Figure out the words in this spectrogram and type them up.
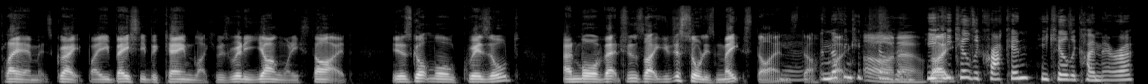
play him, it's great. But he basically became like he was really young when he started. He just got more grizzled and more veterans. Like you just saw his mates die and Yeah. stuff. And nothing like, could Oh, him. no. He, he killed a kraken. He killed a chimera.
